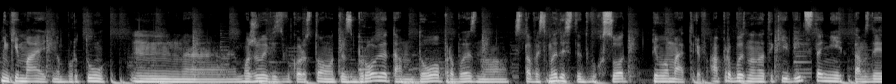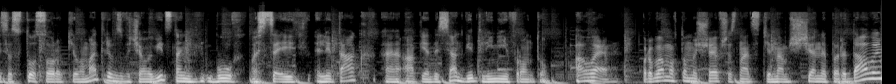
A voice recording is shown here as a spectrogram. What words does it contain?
які мають на борту е, можливість використовувати зброю там до приблизно 180-200 кілометрів. А приблизно на такій відстані, там здається 140 кілометрів, звичайно, відстань був ось цей літак е, А-50 від лінії фронту. Але проблема в тому, що F-16 нам ще не передали,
